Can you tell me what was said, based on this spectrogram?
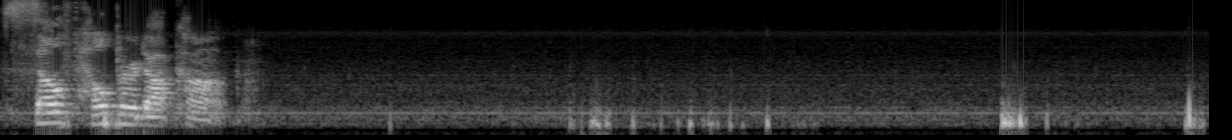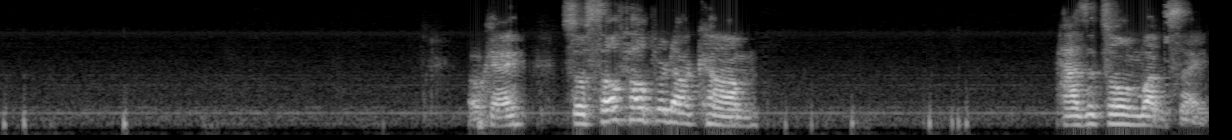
selfhelper.com. Okay, so selfhelper.com has its own website.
